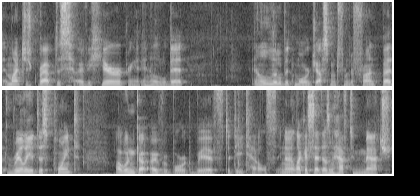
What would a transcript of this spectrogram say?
I might just grab this over here, bring it in a little bit, and a little bit more adjustment from the front. But really at this point, I wouldn't go overboard with the details. You know, like I said, it doesn't have to match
